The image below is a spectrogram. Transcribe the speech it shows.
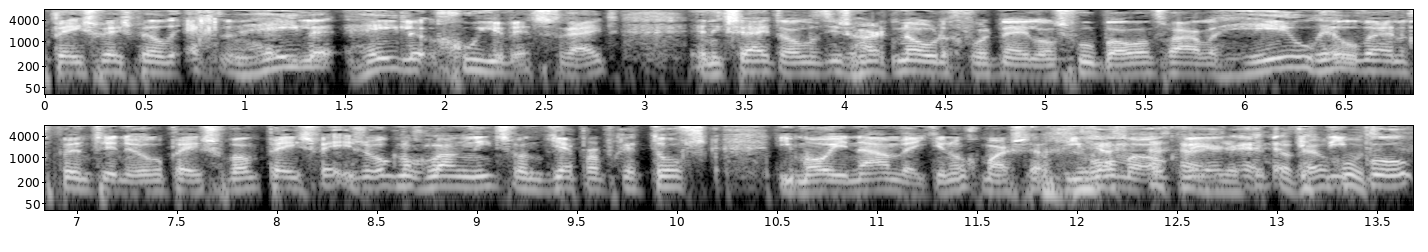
PSV speelde echt een hele, hele goede wedstrijd. En ik zei het al, het is hard nodig voor het Nederlands voetbal. Want we halen heel, heel weinig punten in de Europese verband. PSV is er ook nog lang niets, want Jepper Pretovsk, die mooie naam weet je nog, Marcel, die wonnen ook weer in die pool.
